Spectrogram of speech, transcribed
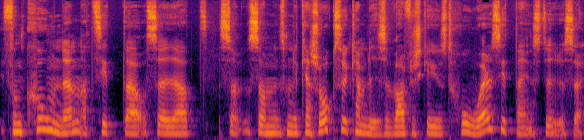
funktionen att sitta och säga att, som, som, som det kanske också kan bli, så varför ska just HR sitta i en styrelse?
